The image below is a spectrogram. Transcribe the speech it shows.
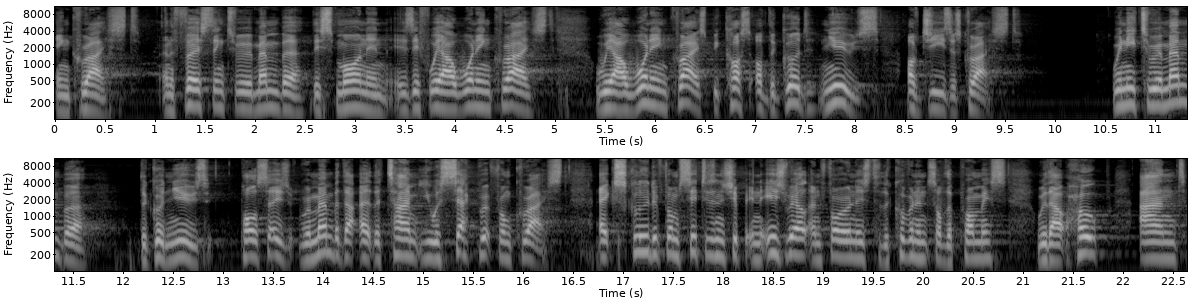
in Christ. And the first thing to remember this morning is if we are one in Christ, we are one in Christ because of the good news of Jesus Christ. We need to remember the good news. Paul says, Remember that at the time you were separate from Christ, excluded from citizenship in Israel and foreigners to the covenants of the promise, without hope and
